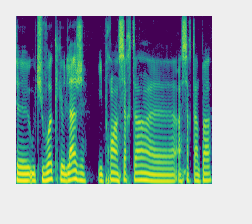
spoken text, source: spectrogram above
où tu vois que l'âge il prend un certain, un certain pas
